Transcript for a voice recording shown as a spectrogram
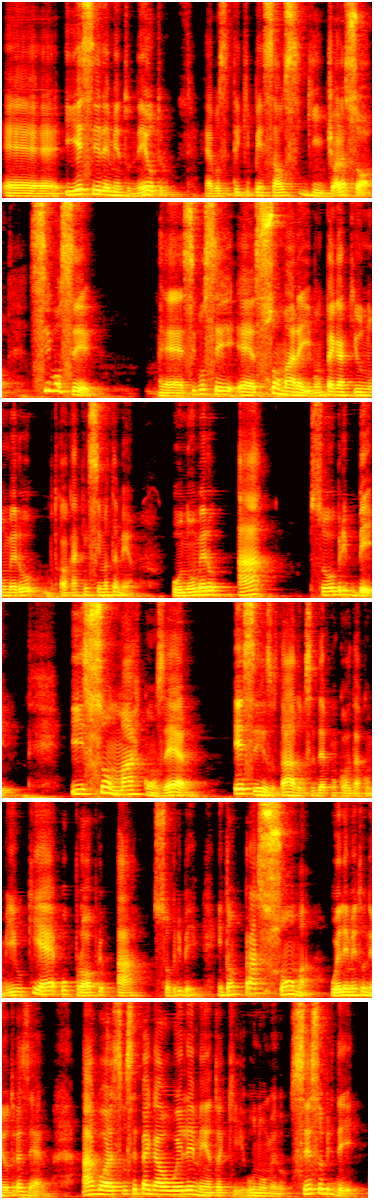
É, e esse elemento neutro, é, você tem que pensar o seguinte, olha só, se você é, se você é, somar aí, vamos pegar aqui o número, vou colocar aqui em cima também, ó, o número A sobre B, e somar com zero, esse resultado, você deve concordar comigo, que é o próprio A sobre B. Então, para soma, o elemento neutro é zero. Agora, se você pegar o elemento aqui, o número C sobre D,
